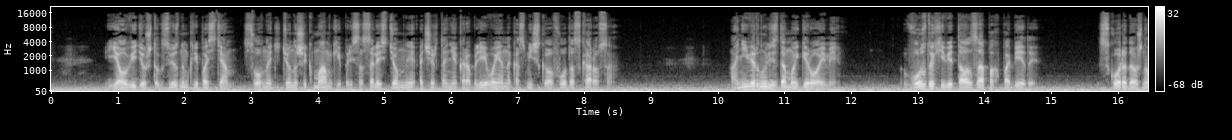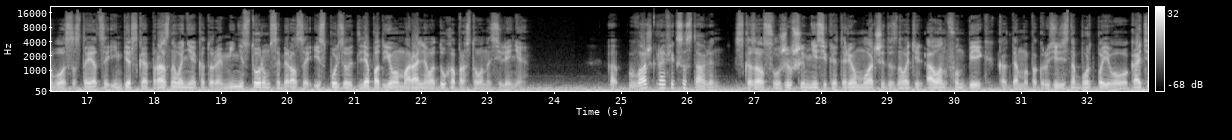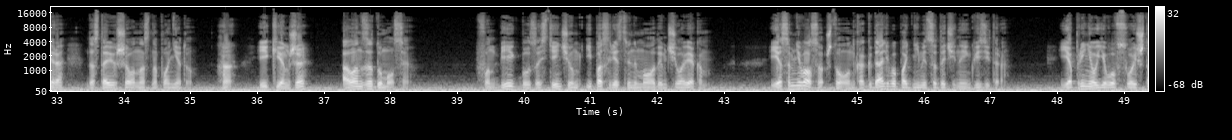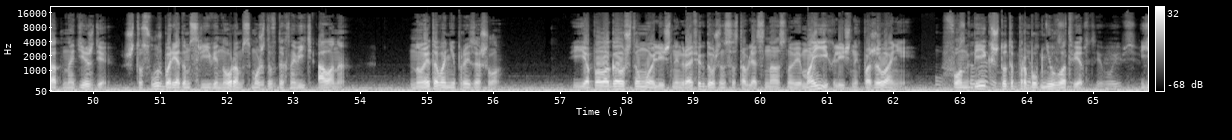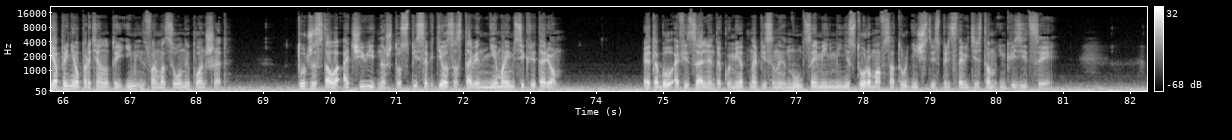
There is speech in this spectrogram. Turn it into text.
я увидел, что к звездным крепостям, словно детеныши к мамке, присосались темные очертания кораблей военно-космического флота Скаруса. Они вернулись домой героями. В воздухе витал запах победы, Скоро должно было состояться имперское празднование, которое Мини-Сторм собирался использовать для подъема морального духа простого населения. А, «Ваш график составлен», сказал служивший мне секретарем младший дознаватель Алан фон Бейк, когда мы погрузились на борт боевого катера, доставившего нас на планету. «Ха, и кем же?» Алан задумался. Фон Бейк был застенчивым и посредственным молодым человеком. Я сомневался, что он когда-либо поднимется до чина Инквизитора. Я принял его в свой штат в надежде, что служба рядом с Ривенором сможет вдохновить Алана. Но этого не произошло. Я полагал, что мой личный график должен составляться на основе моих личных пожеланий. Фон Бейк что-то пробубнил в ответ. Я принял протянутый им информационный планшет. Тут же стало очевидно, что список дел составлен не моим секретарем. Это был официальный документ, написанный нунциями Министорума в сотрудничестве с представительством Инквизиции.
